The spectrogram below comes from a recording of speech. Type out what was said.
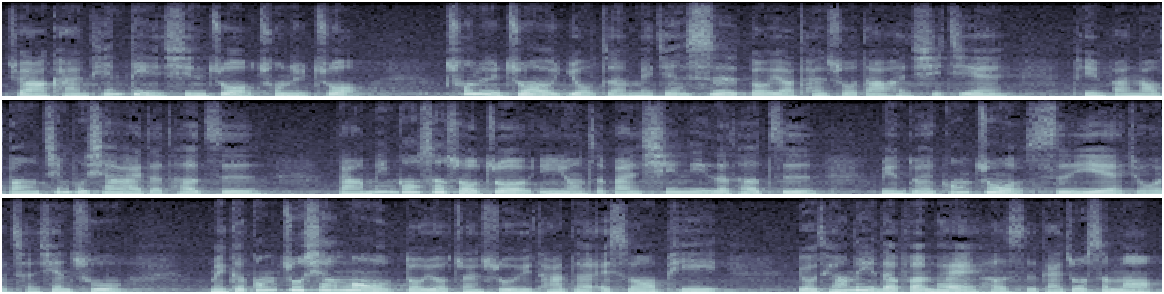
就要看天顶星座处女座，处女座有着每件事都要探索到很细节、频繁劳动静不下来的特质。当命宫射手座运用这般细腻的特质，面对工作事业就会呈现出每个工作项目都有专属于他的 SOP，有条理的分配何时该做什么，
